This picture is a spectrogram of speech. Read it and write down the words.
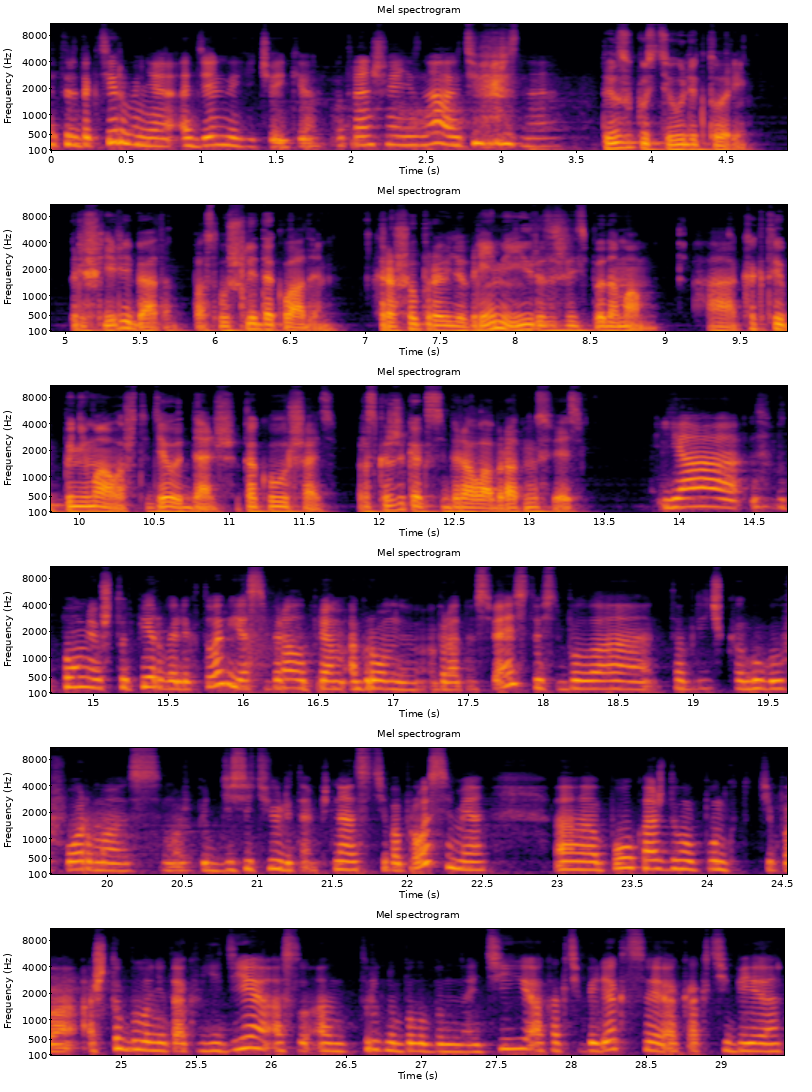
от редактирования отдельные ячейки. Вот раньше я не знала, а теперь знаю. Ты запустил лекторий. Пришли ребята, послушали доклады, хорошо провели время и разошлись по домам. А как ты понимала, что делать дальше? Как улучшать? Расскажи, как собирала обратную связь. Я помню, что первой лектории я собирала прям огромную обратную связь. То есть была табличка Google форма с, может быть, 10 или там, 15 вопросами э, по каждому пункту. Типа, а что было не так в еде? А, а трудно было бы найти? А как тебе лекции? А как тебе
